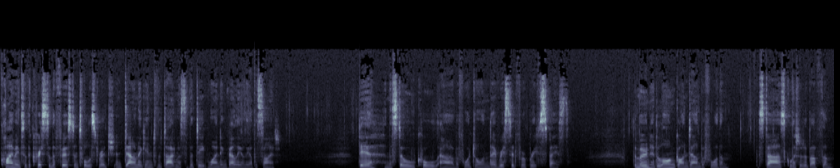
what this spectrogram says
climbing to the crest of the first and tallest ridge and down again to the darkness of the deep winding valley on the other side. There, in the still, cool hour before dawn, they rested for a brief space. The moon had long gone down before them. The stars glittered above them.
